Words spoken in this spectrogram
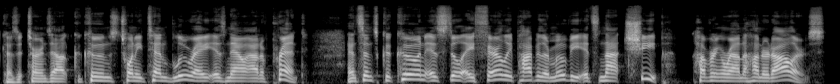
because it turns out Cocoon's 2010 Blu ray is now out of print. And since Cocoon is still a fairly popular movie, it's not cheap hovering around $100.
